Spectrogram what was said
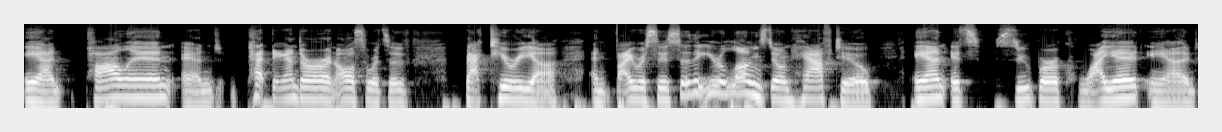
and pollen and pet dander and all sorts of bacteria and viruses so that your lungs don't have to. And it's super quiet and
